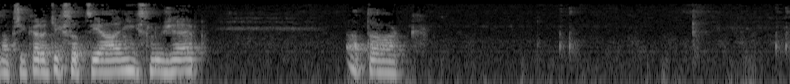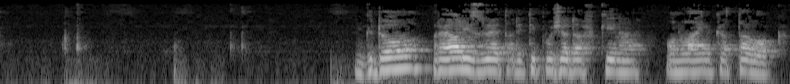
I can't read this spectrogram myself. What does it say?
například do těch sociálních služeb a tak. Kdo realizuje tady ty požadavky na online katalog.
